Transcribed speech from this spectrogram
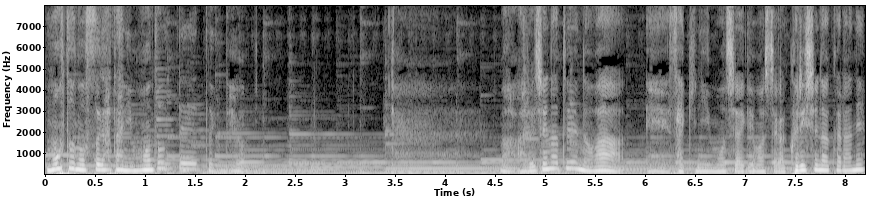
元の姿に戻ってと言ったよ。うに、まあ、アルジュナというのは、えー、先に申し上げましたがクリシュナからね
